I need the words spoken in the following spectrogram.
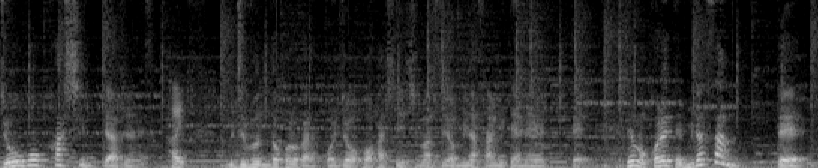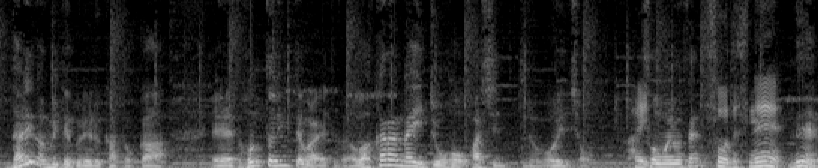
情報発信ってあるじゃないですか。はい。自分のところからこう情報発信しますよ皆さん見てねって。でもこれって皆さんって誰が見てくれるかとか、えーと本当に見てもらえるとかわからない情報発信っていうのが多いでしょ、はい。そう思いません？そうですね。ね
